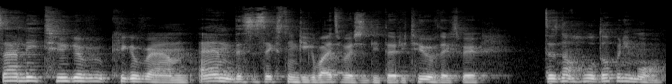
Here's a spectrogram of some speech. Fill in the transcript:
Sadly, 2 gig of RAM, and this is 16 gigabytes versus the 32 of the Xperia, does not hold up anymore.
